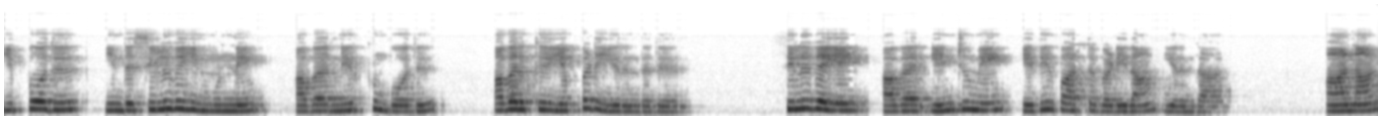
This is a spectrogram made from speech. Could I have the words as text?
இப்போது இந்த சிலுவையின் முன்னே அவர் நிற்கும்போது அவருக்கு எப்படி இருந்தது? சிலுவையை அவர் என்றுமே எதிர்பார்த்தபடிதான் இருந்தார். ஆனால்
